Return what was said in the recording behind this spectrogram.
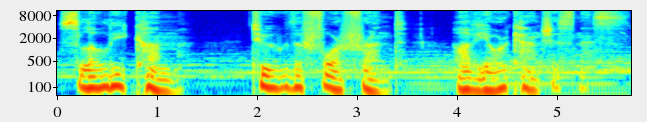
slowly come to the forefront of your consciousness.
